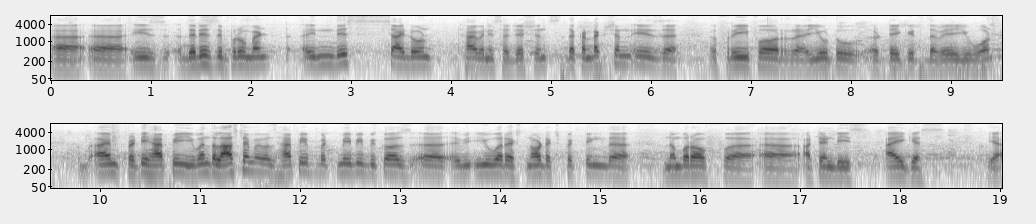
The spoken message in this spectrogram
uh, uh, is there is improvement in this. I don't have any suggestions. The conduction is uh, free for you to take it the way you want. I am pretty happy. Even the last time I was happy, but maybe because uh, you were ex- not expecting the number of uh, uh, attendees, I guess. Yeah,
